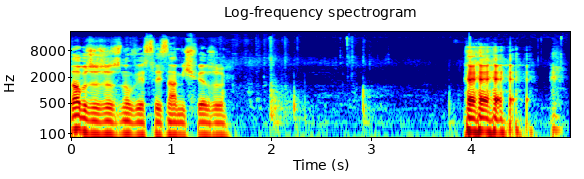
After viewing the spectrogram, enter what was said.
Dobrze, że znów jesteś z nami świeży. Hehehe.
